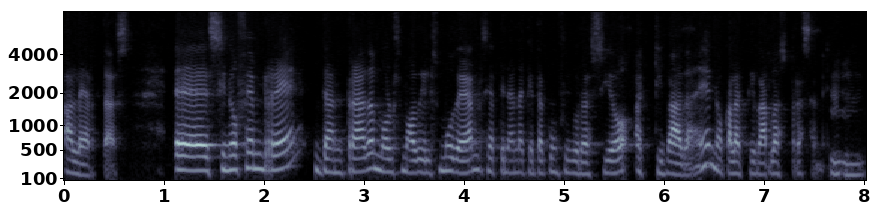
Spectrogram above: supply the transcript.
alertes. Eh, si no fem res, d'entrada, molts mòbils moderns ja tenen aquesta configuració activada, eh? no cal activar-la expressament. Mm -hmm.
